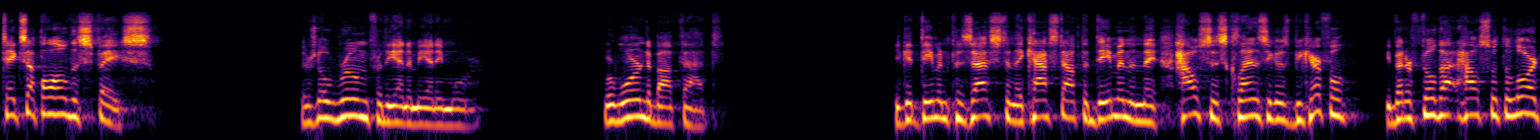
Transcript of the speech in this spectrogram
takes up all the space. There's no room for the enemy anymore. We're warned about that. You get demon possessed and they cast out the demon and the house is cleansed. He goes, Be careful. You better fill that house with the Lord,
